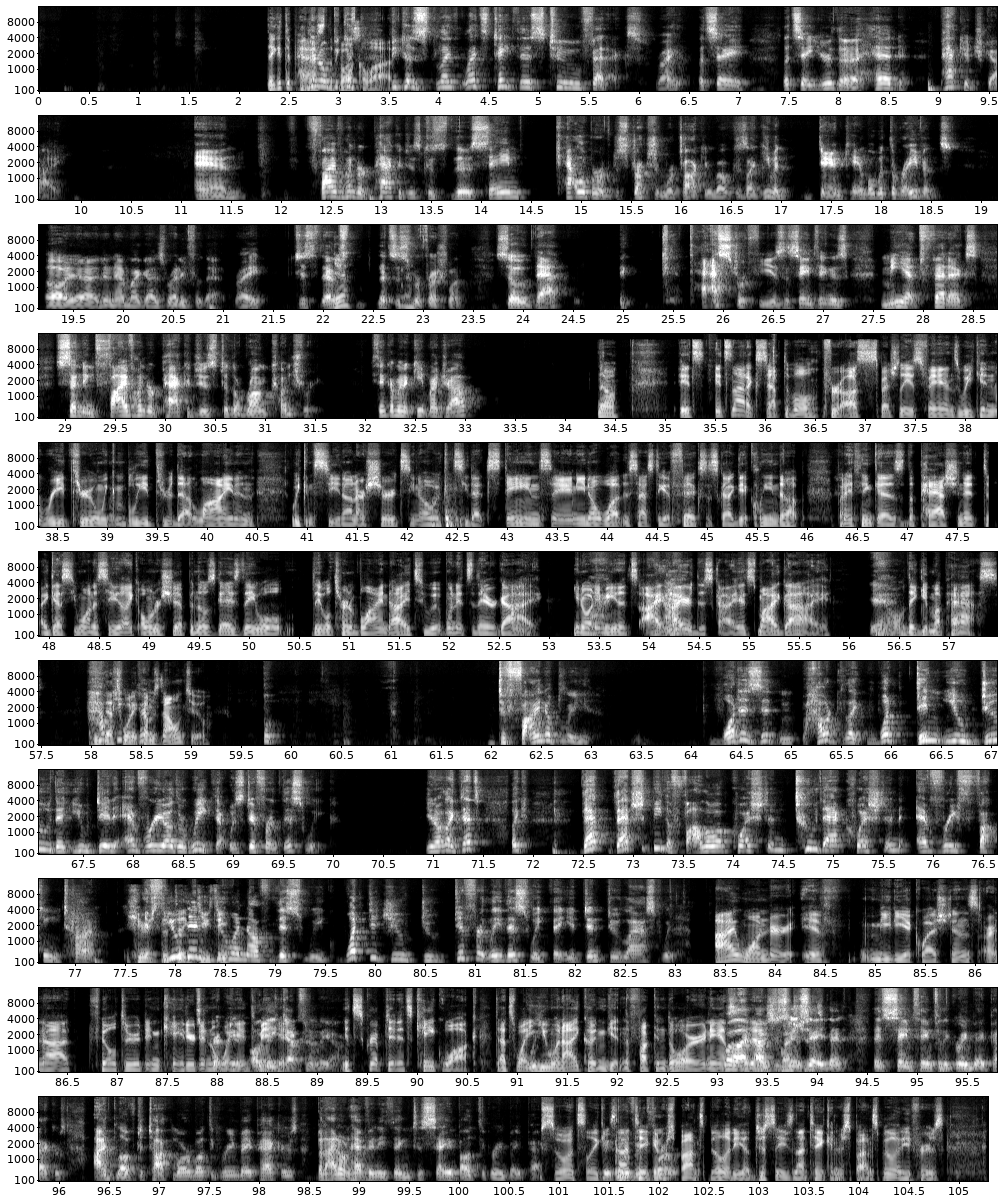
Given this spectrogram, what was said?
They get to pass you know, the because, buck a lot. Because like let's take this to FedEx, right? Let's say let's say you're the head package guy and 500 packages because the same caliber of destruction we're talking about. Because like even Dan Campbell with the Ravens, oh yeah, I didn't have my guys ready for that. Right? Just that's yeah. that's a yeah. super fresh one. So that eh, catastrophe is the same thing as me at FedEx sending 500 packages to the wrong country. You think I'm going to keep my job? No, it's it's not acceptable for us especially as fans. We can read through and we can bleed through that line and we can see it on our shirts you know we can see that stain saying you know what? This has to get fixed. It's got to get cleaned up. But i think as the passionate i guess you want to say like ownership and those guys they will they will turn a blind eye to it when it's their guy. You know what i mean? It's i yeah. hired this guy. It's my guy. Yeah. you know they give him a pass. I think How that's what it comes down to. Definably what is it how like what didn't you do that you did every other week that was different this week you know like that's like that that should be the follow-up question to that question every fucking time Here's if the you thing. didn't Do you do think enough this week, what did you do differently this week that you didn't do last week? I wonder if media questions are not filtered and catered in a way to oh, make they it definitely are. it's scripted. It's cakewalk. That's why We- you and I couldn't get in the fucking door and answer. well, I, I was just going to say that it's the same thing for the Green Bay Packers. I'd love to talk more about the Green Bay Packers, but I don't have anything to say about the Green Bay Packers. So it's like it's not taking forward. responsibility. I'll just say he's not taking responsibility for his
